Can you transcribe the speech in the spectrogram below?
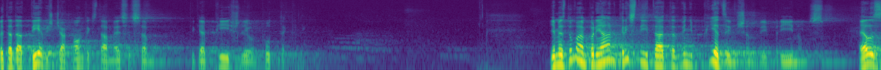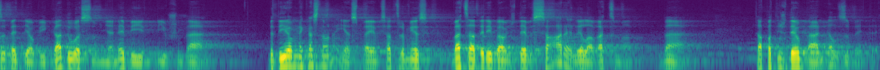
Bet tādā dievišķā kontekstā mēs esam tikai pīšļi un putekļi. Ja mēs domājam par Jānu Kristītāju, tad viņa piedzimšana bija brīnums. Elizabete jau bija gados, un viņai nebija bijuši bērni. Bet Dievam nekas nav neiespējams. Atceramies, vecā derībā viņš deva sārē lielā vecumā bērnu. Tāpat viņš deva bērnu Elizabetei.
